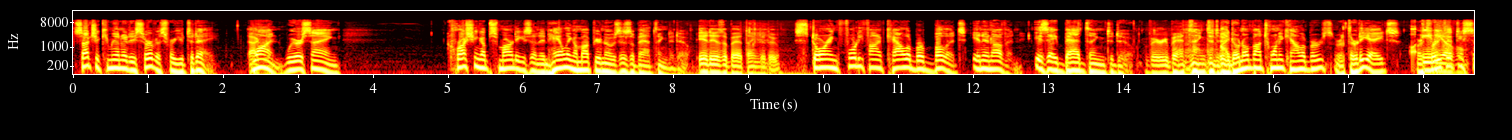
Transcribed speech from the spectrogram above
such a community service for you today. One, we are saying crushing up Smarties and inhaling them up your nose is a bad thing to do. It is a bad thing to do. Storing 45 caliber bullets in an oven is a bad thing to do. Very bad thing to do. I don't know about 20 calibers or 38s or Any of 'em. 357s.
